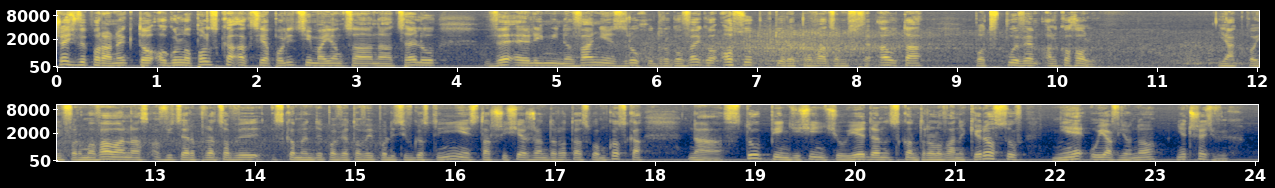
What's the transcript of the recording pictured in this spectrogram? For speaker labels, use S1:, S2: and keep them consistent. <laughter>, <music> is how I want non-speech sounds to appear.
S1: Trzeźwy poranek to ogólnopolska akcja policji mająca na celu wyeliminowanie z ruchu drogowego osób, które prowadzą swe auta pod wpływem alkoholu. Jak poinformowała nas oficer pracowy z Komendy Powiatowej Policji w Gostyninie, starszy sierżant Dorota Słomkowska, na 151 skontrolowanych kierowców nie ujawniono nietrzeźwych.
